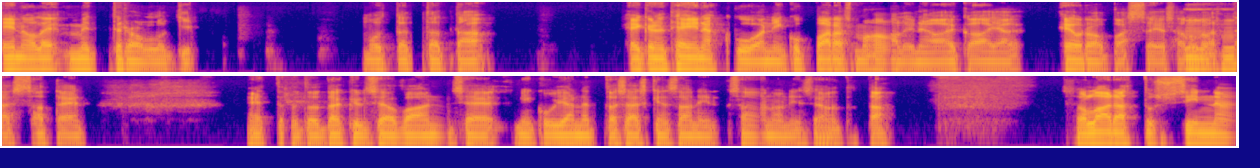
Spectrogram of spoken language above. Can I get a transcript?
en ole meteorologi, mutta tota, eikö nyt heinäkuu ole niin kuin paras mahdollinen aika ja Euroopassa, jos haluaa mm-hmm. tässä sateen. Että tota, kyllä se on vaan se, niin kuin Janne tuossa äsken sanoi, niin se on, tota, se on ladattu sinne.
